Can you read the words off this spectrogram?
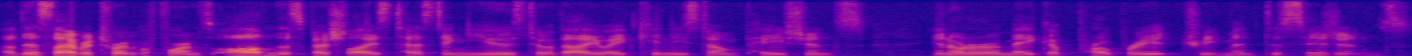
Uh, this laboratory performs all of the specialized testing used to evaluate kidney stone patients in order to make appropriate treatment decisions.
